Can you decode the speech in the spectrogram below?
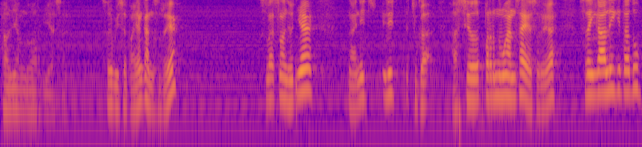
hal yang luar biasa. Saudara bisa bayangkan, saudara ya. Slide selanjutnya, nah ini ini juga hasil perenungan saya, saudara ya. Seringkali kita tuh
